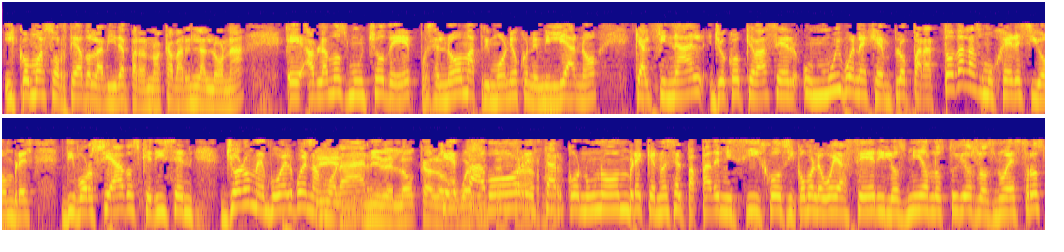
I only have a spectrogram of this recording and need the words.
y cómo ha sorteado la vida para no acabar en la lona. Eh, hablamos mucho de pues el nuevo matrimonio con Emiliano, que al final yo creo que va a ser un muy buen ejemplo para todas las mujeres y hombres divorciados que dicen yo no me vuelvo a Sí, enamorar. ni de loca lo Qué vuelvo a pavor intentar, estar ¿no? con un hombre que no es el papá de mis hijos y cómo le voy a hacer y los míos, los tuyos, los nuestros.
